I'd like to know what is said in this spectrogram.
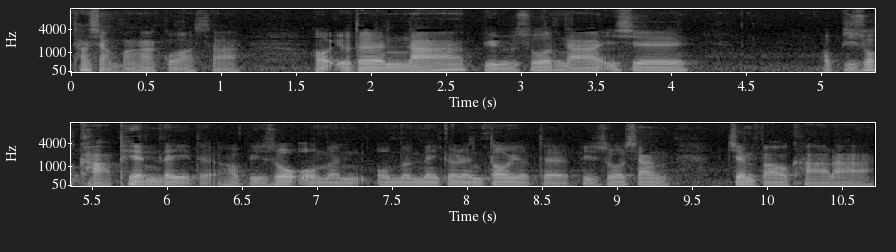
他想帮他刮痧，哦，有的人拿比如说拿一些哦。比如说卡片类的，哦，比如说我们我们每个人都有的，比如说像健保卡啦，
